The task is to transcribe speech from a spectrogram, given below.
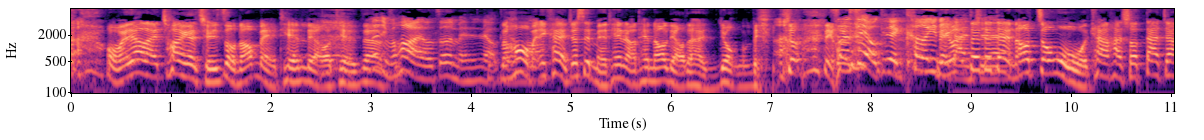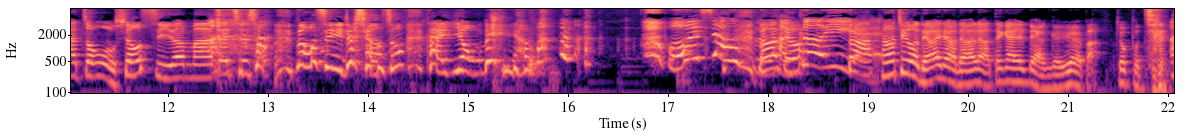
我们要来创一个群组，然后每天聊天这样。那你们后来有真的每天聊天？然后我们一开始就是每天聊天，然后聊得很用力，就你会是是有点刻意的？对对对，然后中午我看到他说大家中午休息了吗？在吃什么？然后我心里就想说太用力了吧，我会笑死，然后就很刻意对啊，然后结果聊一聊聊一聊，大概两个月吧就不见了，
